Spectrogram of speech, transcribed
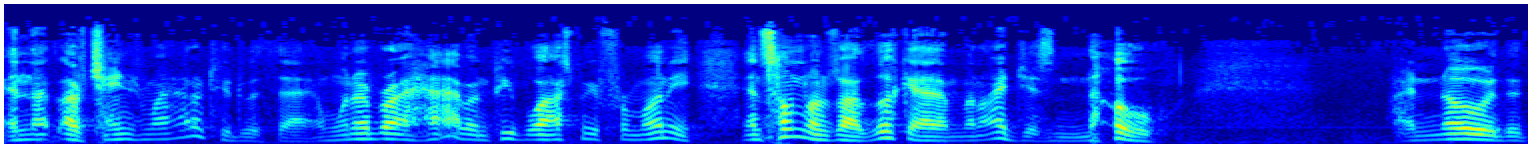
And that, I've changed my attitude with that. And whenever I have, and people ask me for money, and sometimes I look at them and I just know, I know that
